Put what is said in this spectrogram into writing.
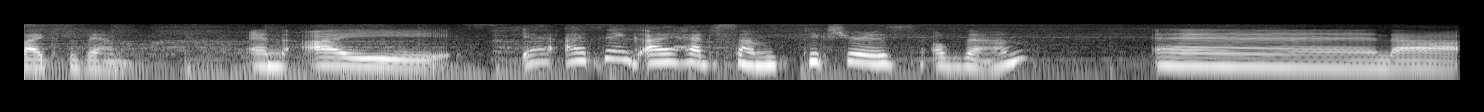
Liked them. And I, yeah, I think I had some pictures of them, and uh,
